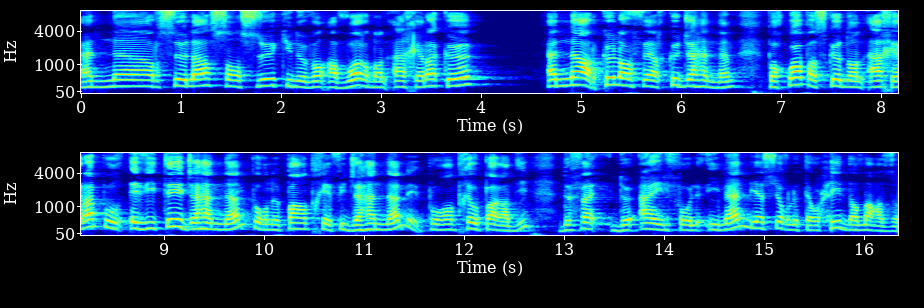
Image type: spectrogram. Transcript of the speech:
Annar, ceux-là sont ceux qui ne vont avoir dans l'akhira que Annar, que l'enfer, que Jahannam. Pourquoi? Parce que dans l'akhira, pour éviter Jahannam, pour ne pas entrer fi Jahannam et pour entrer au paradis, de, fin, de un, il faut l'iman, bien sûr, le tawhid d'Allah Azza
